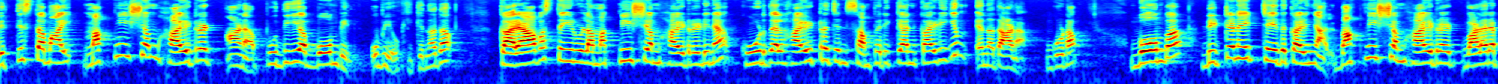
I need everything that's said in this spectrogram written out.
വ്യത്യസ്തമായി മഗ്നീഷ്യം ഹൈഡ്രഡ് ആണ് പുതിയ ബോംബിൽ ഉപയോഗിക്കുന്നത്. കരാവസ്ഥയിലുള്ള മഗ്നീഷ്യം ഹൈഡ്രഡിന് കൂടുതൽ ഹൈഡ്രജൻ സംഭരിക്കാൻ കഴിയും എന്നതാണ് ഗുണം. ബോംബ് ഡിറ്റണേറ്റ് ചെയ്ത് കഴിഞ്ഞാൽ മഗ്നീഷ്യം ഹൈഡ്രഡ് വളരെ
